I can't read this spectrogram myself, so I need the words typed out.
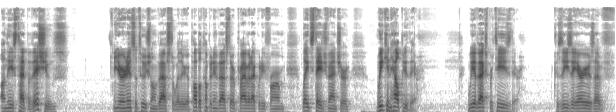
on these type of issues, you're an institutional investor, whether you're a public company investor, a private equity firm, late stage venture, we can help you there. We have expertise there because these are areas I've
